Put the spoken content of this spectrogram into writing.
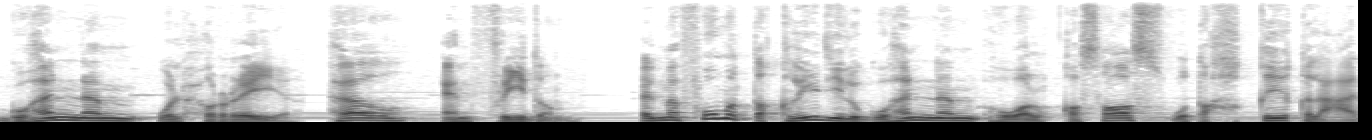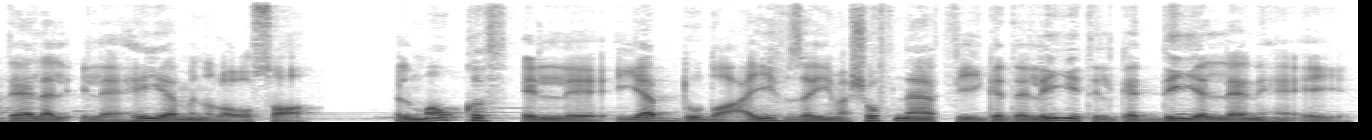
جهنم والحرية Hell and Freedom. المفهوم التقليدي لجهنم هو القصاص وتحقيق العدالة الإلهية من العصاة. الموقف اللي يبدو ضعيف زي ما شفنا في جدلية الجدية اللانهائية.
